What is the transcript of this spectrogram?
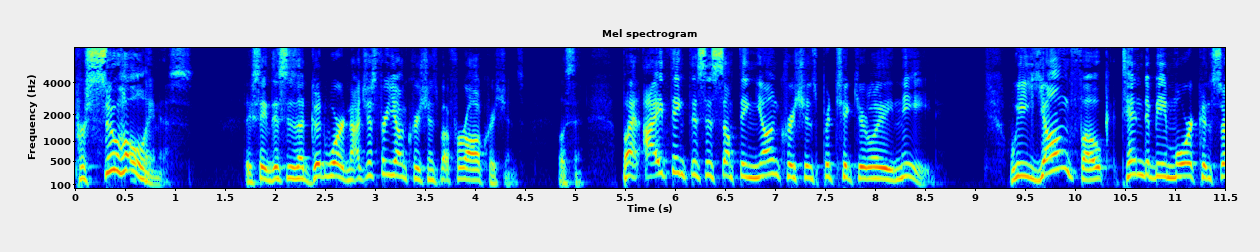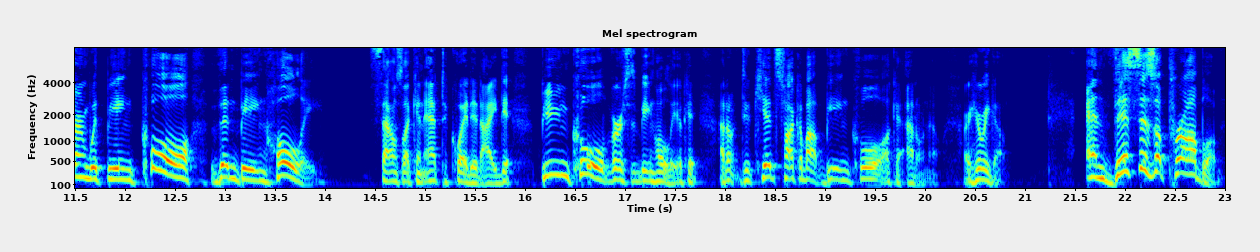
pursue holiness. They say this is a good word, not just for young Christians, but for all Christians. Listen, but I think this is something young Christians particularly need. We young folk tend to be more concerned with being cool than being holy. Sounds like an antiquated idea. Being cool versus being holy. Okay. I don't, do kids talk about being cool? Okay. I don't know. All right. Here we go. And this is a problem.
